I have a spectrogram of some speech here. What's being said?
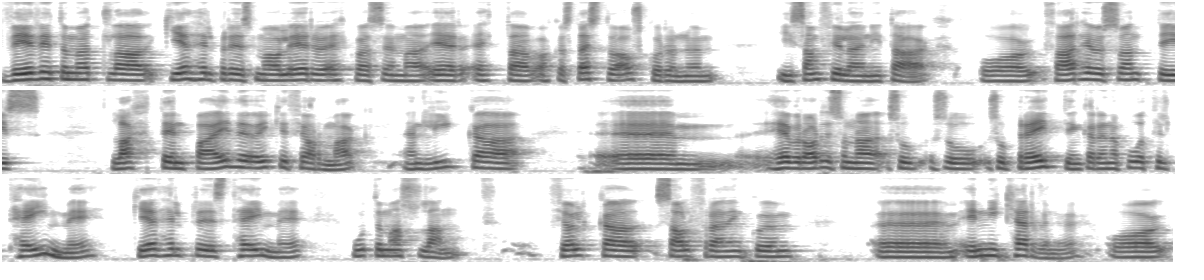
við vitum öll að geðheilbreyðismál eru eitthvað sem er eitt af okkar stærstu áskorunum í samfélagin í dag og þar hefur Svandís lagt inn bæði aukið fjármagn en líka um, hefur orðið svona svo breyting að reyna að búa til teimi, geðhelbriðist teimi út um all land, fjölgað sálfræðingum um, inn í kerfinu og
